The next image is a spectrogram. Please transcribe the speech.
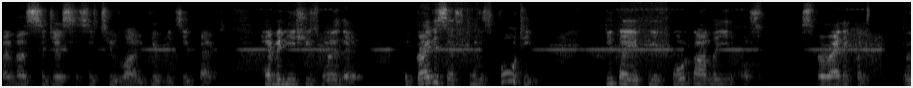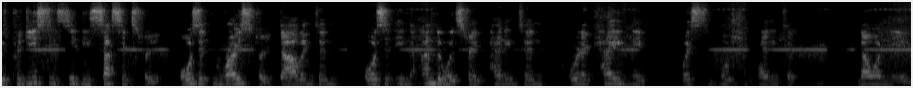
but others suggest this is too low given its impact. How many issues were there? The greatest estimate is 40. Did they appear fortnightly or sporadically? It was produced in Sydney, Sussex Street, or was it in Rose Street, Darlington, or was it in Underwood Street, Paddington, or in a cave near West Bush, Paddington? No one knew.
